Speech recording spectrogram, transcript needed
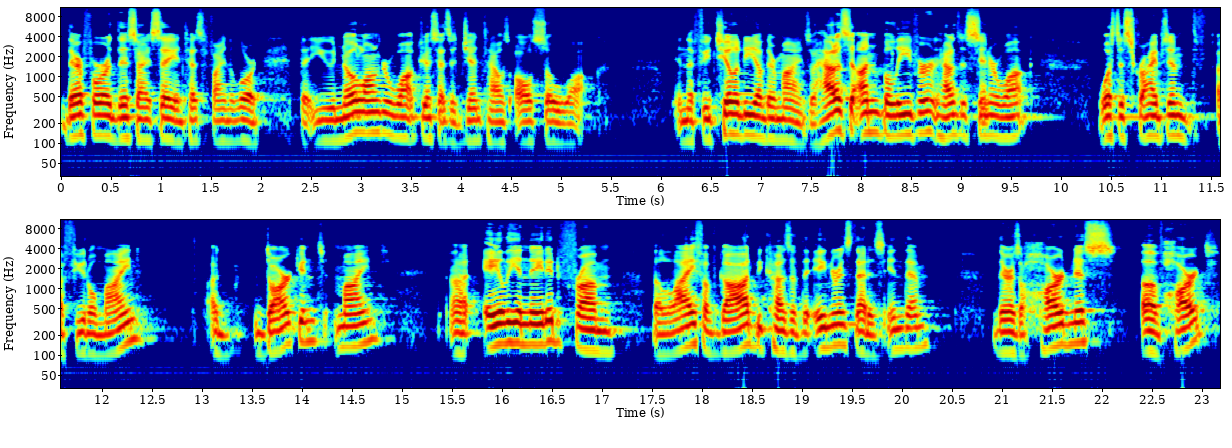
Therefore, this I say and testify in the Lord, that you no longer walk just as the Gentiles also walk, in the futility of their minds. So, how does the unbeliever, how does the sinner walk? What describes him? A futile mind, a darkened mind, uh, alienated from the life of God because of the ignorance that is in them. There is a hardness of heart.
